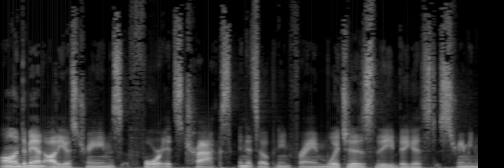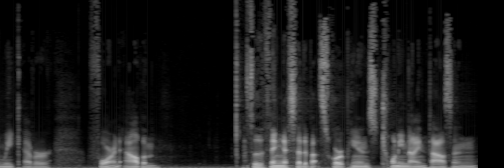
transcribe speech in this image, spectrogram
on demand audio streams for its tracks in its opening frame, which is the biggest streaming week ever for an album. So the thing I said about Scorpions, 29,000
